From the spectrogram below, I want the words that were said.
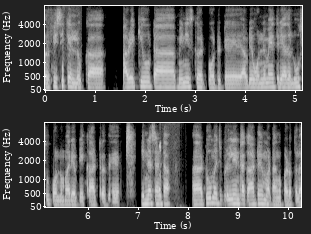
ஒரு பிசிக்கல் லுக்கா அப்படியே கியூட்டா மினி ஸ்கர்ட் போட்டுட்டு அப்படியே ஒண்ணுமே தெரியாத லூசு பொண்ணு மாதிரி அப்படியே காட்டுறது. இன்னசென்ட்டா டூ மச் பிரில்லியண்டா காட்டவே மாட்டாங்க படத்துல.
